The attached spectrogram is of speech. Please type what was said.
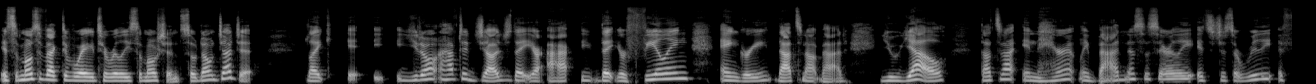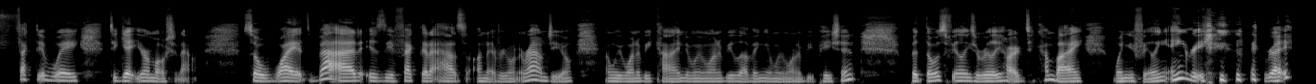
it's the most effective way to release emotion. So don't judge it like it, you don't have to judge that you're at, that you're feeling angry that's not bad you yell that's not inherently bad necessarily. It's just a really effective way to get your emotion out. So, why it's bad is the effect that it has on everyone around you. And we want to be kind and we want to be loving and we want to be patient. But those feelings are really hard to come by when you're feeling angry, right?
